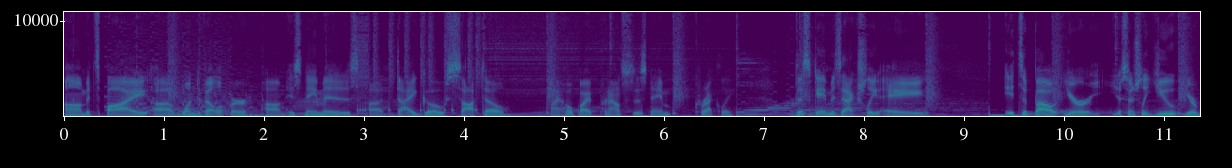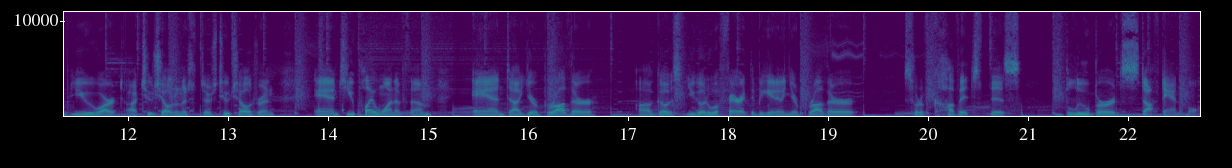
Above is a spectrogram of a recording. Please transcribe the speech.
Um, it's by uh, one developer. Um, his name is uh, Daigo Sato. I hope I pronounced his name correctly. This game is actually a. It's about your essentially you you're you are uh, two children. There's, there's two children, and you play one of them, and uh, your brother uh, goes. You go to a fair at the beginning, and your brother sort of covets this bluebird stuffed animal,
